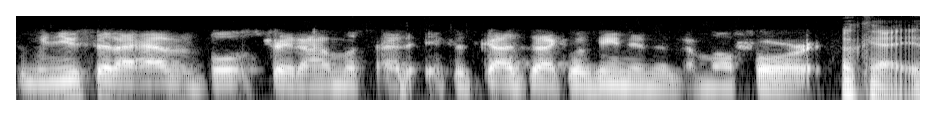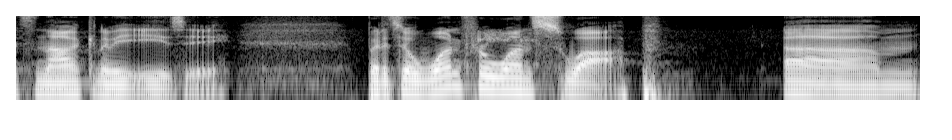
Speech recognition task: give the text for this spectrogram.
when you said I have a Bulls trade, I almost said if it's got Zach LaVine in it, I'm all for it. Okay, it's not going to be easy, but it's a one for one swap. Um,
